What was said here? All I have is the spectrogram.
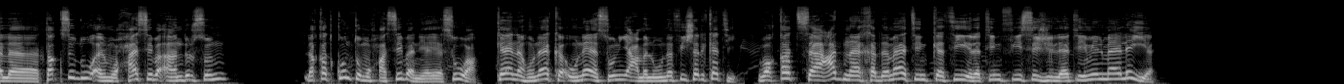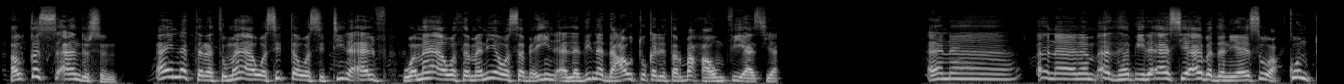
ألا تقصد المحاسب أندرسون؟ لقد كنت محاسبا يا يسوع كان هناك أناس يعملون في شركتي وقد ساعدنا خدمات كثيرة في سجلاتهم المالية القس أندرسون أين الثلاثمائة وستة وستين ألف ومائة وثمانية وسبعين الذين دعوتك لتربحهم في آسيا؟ أنا أنا لم أذهب إلى آسيا أبدا يا يسوع. كنت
